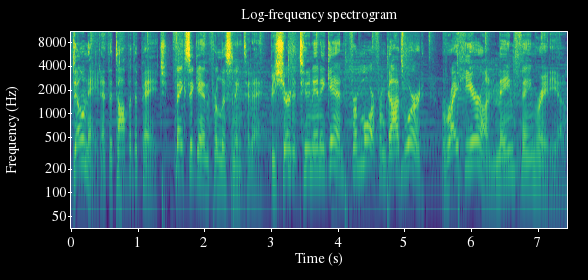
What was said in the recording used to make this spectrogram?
Donate at the top of the page. Thanks again for listening today. Be sure to tune in again for more from God's Word right here on Main Thing Radio.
